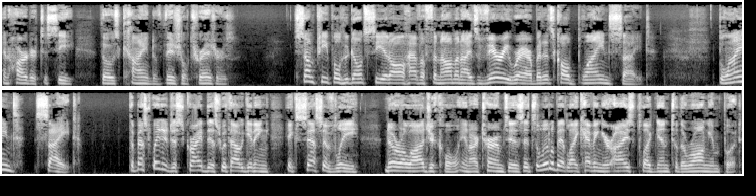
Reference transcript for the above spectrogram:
and harder to see those kind of visual treasures. Some people who don't see at all have a phenomenon. It's very rare, but it's called blind sight. Blind sight. The best way to describe this without getting excessively neurological in our terms is it's a little bit like having your eyes plugged into the wrong input.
